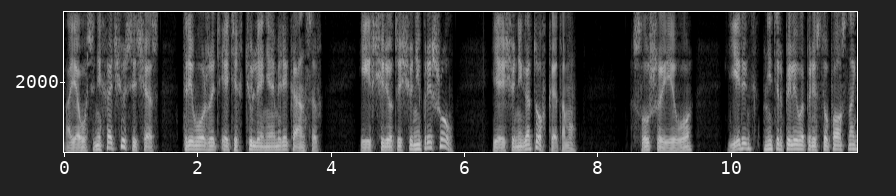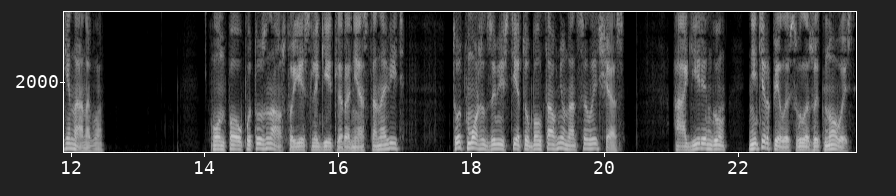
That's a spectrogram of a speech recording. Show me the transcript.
А я вовсе не хочу сейчас тревожить этих тюленей-американцев. Их черед еще не пришел. Я еще не готов к этому». Слушая его, Геринг нетерпеливо переступал с ноги на ногу. Он по опыту знал, что если Гитлера не остановить, тот может завести эту болтовню на целый час. А Гирингу не терпелось выложить новость,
